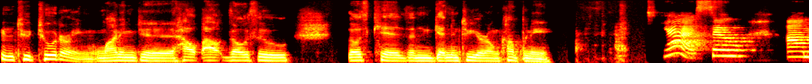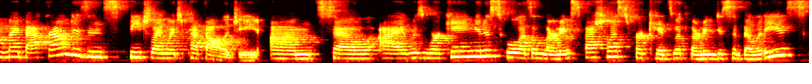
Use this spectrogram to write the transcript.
into tutoring, wanting to help out those who, those kids, and get into your own company? Yeah, so um, my background is in speech language pathology. Um, so I was working in a school as a learning specialist for kids with learning disabilities.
